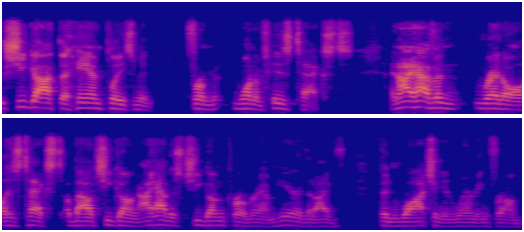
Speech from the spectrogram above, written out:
she got the hand placement from one of his texts. And I haven't read all his texts about Qigong. I have his Qigong program here that I've been watching and learning from.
